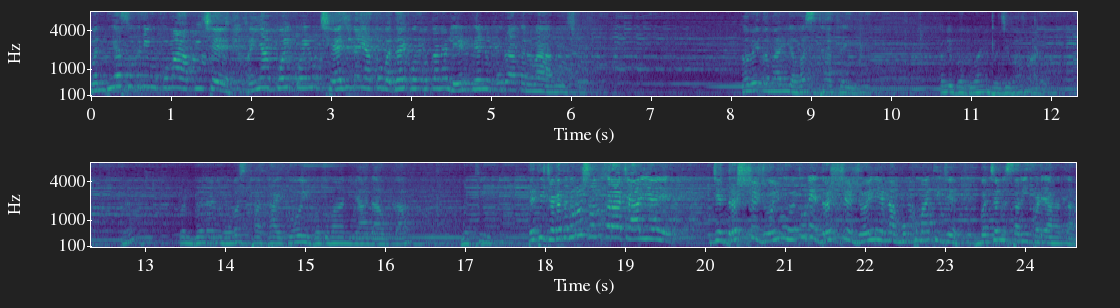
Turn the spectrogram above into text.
વંધ્યાસૂતની ઉપમા આપી છે. અહીંયા કોઈ કોઈનું છે જ નહીં. આ તો બધાય પોતપોતાના લેણ દેણ પૂરા કરવા આવે છે. હવે તમારી અવસ્થા થઈ. હવે ભગવાન ભજવા માંડો? પણ ઘણાની અવસ્થા થાય તોય ભગવાન યાદ આવતા નથી. તેથી જગતગુરુ શંકરાચાર્યએ જે દ્રશ્ય જોયું હતું ને દ્રશ્ય જોઈને એમના મુખમાંથી જે વચન સરી પડ્યા હતા.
